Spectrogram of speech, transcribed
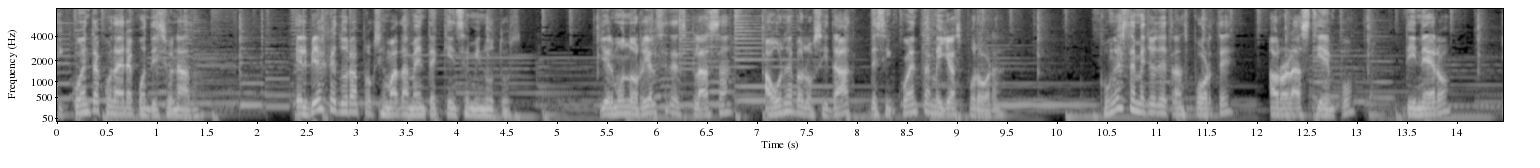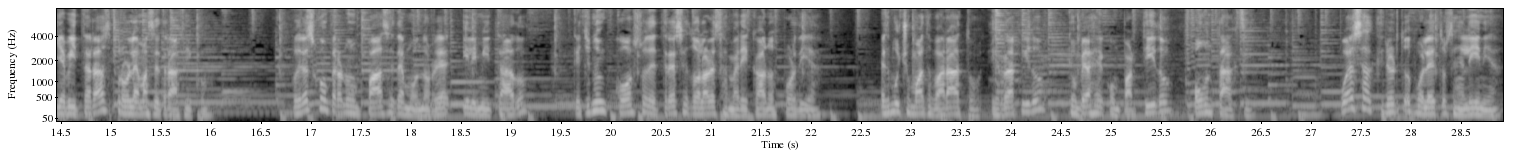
y cuenta con aire acondicionado. El viaje dura aproximadamente 15 minutos y el monorriel se desplaza a una velocidad de 50 millas por hora. Con este medio de transporte ahorrarás tiempo, dinero y evitarás problemas de tráfico. Podrás comprar un pase de monorriel ilimitado que tiene un costo de 13 dólares americanos por día. Es mucho más barato y rápido que un viaje compartido o un taxi. Puedes adquirir tus boletos en línea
